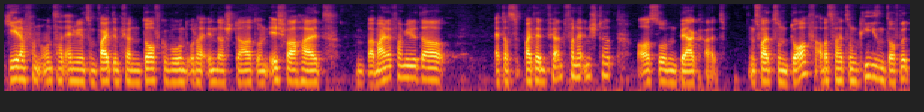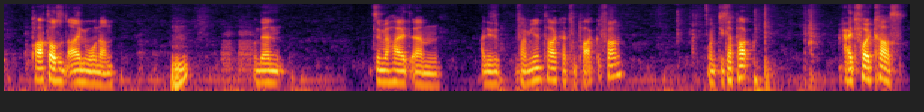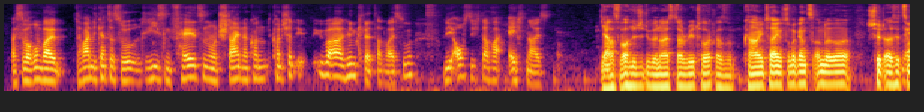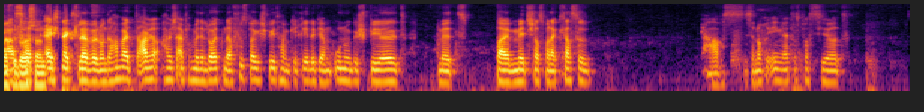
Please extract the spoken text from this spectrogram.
jeder von uns hat entweder in so einem weit entfernten Dorf gewohnt oder in der Stadt. Und ich war halt bei meiner Familie da, etwas weiter entfernt von der Innenstadt, aus so einem Berg halt. Und es war halt so ein Dorf, aber es war halt so ein Riesendorf mit ein paar tausend Einwohnern. Mhm. Und dann sind wir halt ähm, an diesem Familientag halt zum Park gefahren. Und dieser Park war halt voll krass. Weißt du warum? Weil da waren die ganze Zeit so riesen Felsen und Steine, da kon konnte ich halt überall hinklettern, weißt du? Und die Aussicht da war echt nice. Ja, das war auch legit über nice da Real Talk. Also ich zeigen, ist immer ganz anderer Shit als jetzt ja, zum Beispiel Deutschland. echt next level. Und da haben wir, da habe ich einfach mit den Leuten da Fußball gespielt, haben geredet, wir haben Uno gespielt mit zwei Mädchen aus meiner Klasse. Ja, was ist ja noch irgendetwas passiert?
